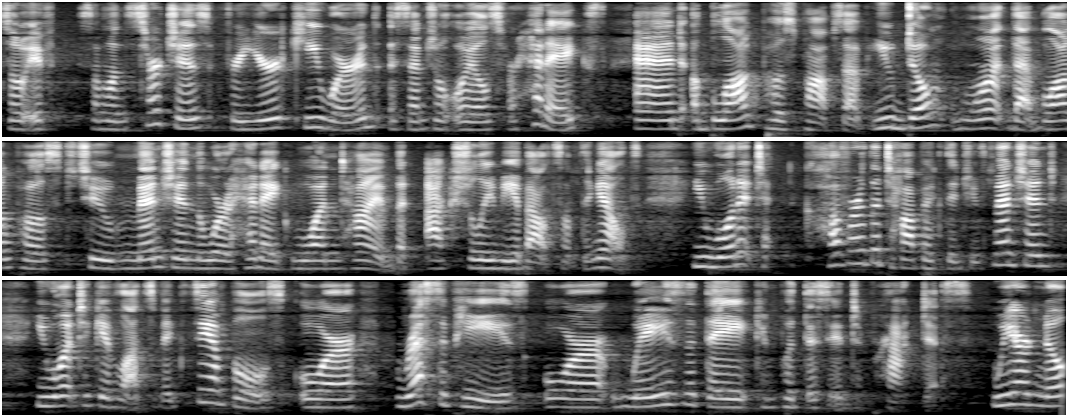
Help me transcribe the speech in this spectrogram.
So if someone searches for your keyword, essential oils for headaches, and a blog post pops up, you don't want that blog post to mention the word headache one time, but actually be about something else. You want it to cover the topic that you've mentioned. You want to give lots of examples or recipes or ways that they can put this into practice. We are no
